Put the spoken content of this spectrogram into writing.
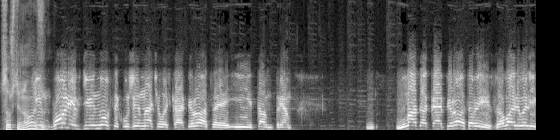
Слушайте, ну... Тем более в 90-х уже началась кооперация, и там прям младокооператоры заваливали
